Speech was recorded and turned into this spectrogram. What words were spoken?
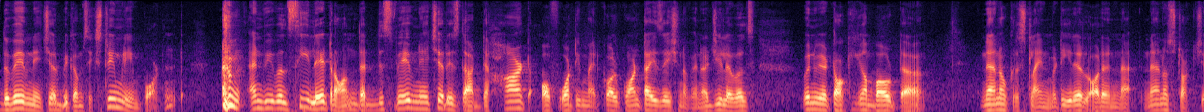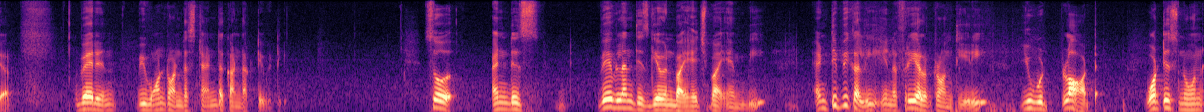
the wave nature becomes extremely important and we will see later on that this wave nature is at the heart of what you might call quantization of energy levels when we are talking about uh, nanocrystalline material or a na nanostructure wherein we want to understand the conductivity. So, and this wavelength is given by h by m v and typically in a free electron theory you would plot what is known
